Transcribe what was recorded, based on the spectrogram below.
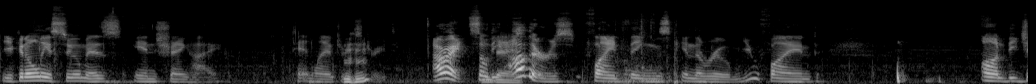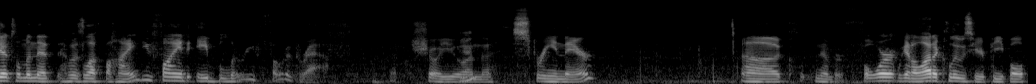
You can only assume is in Shanghai. 10 Lantern Mhm. Street. All right, so the Indeed. others find things in the room. You find on the gentleman that was left behind, you find a blurry photograph. I'll show you on the screen there. Uh, cl- number four. We got a lot of clues here, people.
